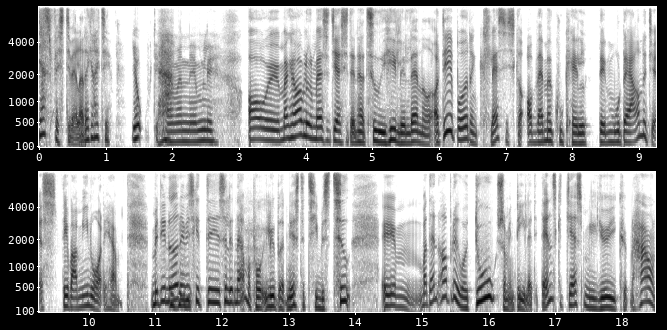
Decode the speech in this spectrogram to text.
Jazz Festival. Er det ikke rigtigt? Jo, det kan man nemlig. Og øh, man kan opleve en masse jazz i den her tid i hele landet, og det er både den klassiske og hvad man kunne kalde den moderne jazz. Det er bare mine ord, det her. Men det er noget af det, vi skal det, se lidt nærmere på i løbet af den næste times tid. Øhm, hvordan oplever du, som en del af det danske jazzmiljø i København,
